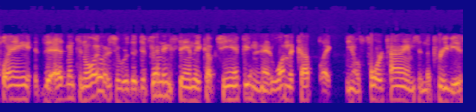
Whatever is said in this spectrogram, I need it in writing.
playing the Edmonton Oilers, who were the defending Stanley Cup champion and had won the cup like, you know, four times in the previous,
